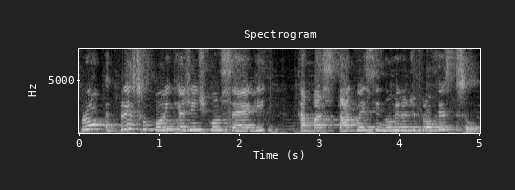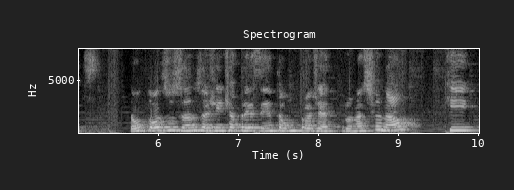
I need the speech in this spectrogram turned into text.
pro, pressupõe que a gente consegue capacitar com esse número de professores. Então, todos os anos a gente apresenta um projeto para o Nacional que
